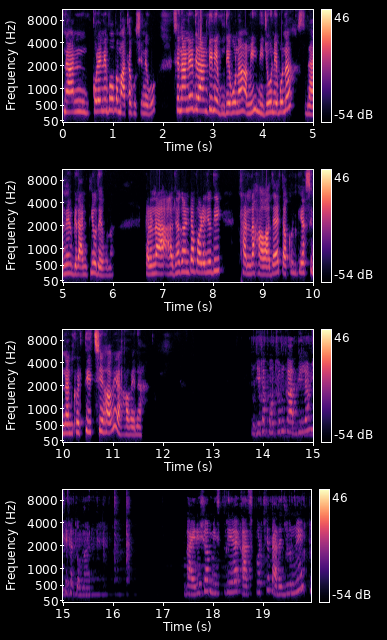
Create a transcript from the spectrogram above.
স্নান করে নেব বা মাথা ঘষে নেব। স্নানের গ্যারান্টি দেবো না আমি, নিজেও নেব না, স্নানের গ্যারান্টিও দেবো না। কারণ আধা ঘণ্টা পরে যদি ঠান্ডা হাওয়া দেয়, তখন কি আর স্নান করতে ইচ্ছে হবে? হবে না। যেটা প্রথম কাপ দিলাম, সেটা তোমার। বাইরে সব মিস্ত্রিরা কাজ করছে, তাদের জন্য একটু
